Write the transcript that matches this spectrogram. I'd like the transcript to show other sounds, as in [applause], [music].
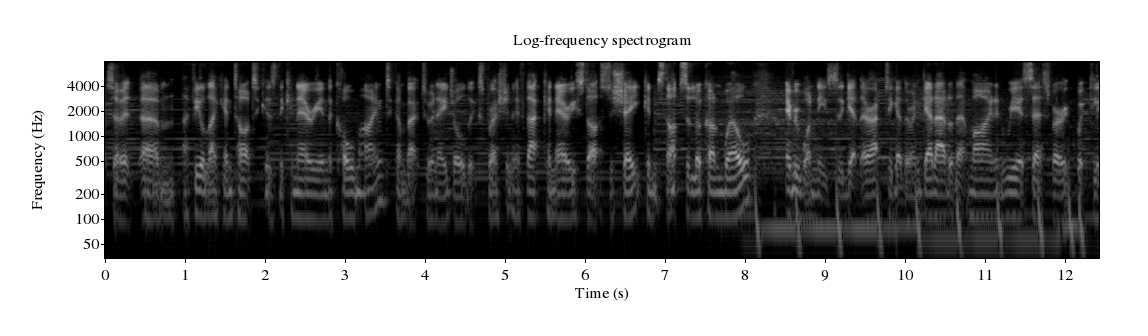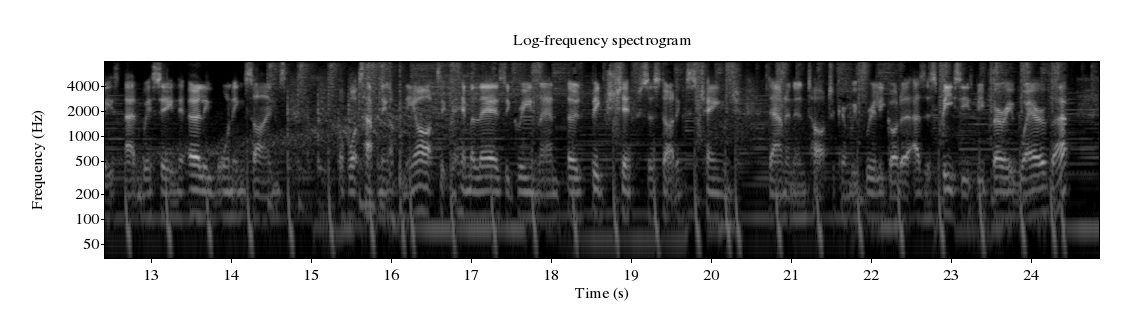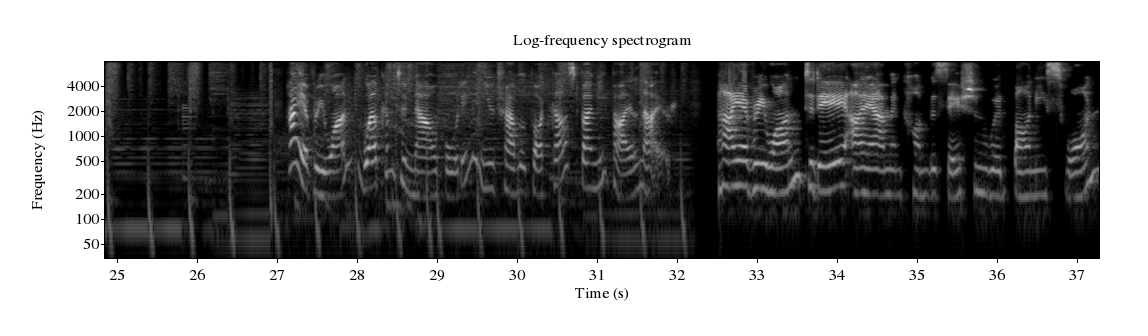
So it, um, I feel like Antarctica is the canary in the coal mine. To come back to an age-old expression, if that canary starts to shake and starts to look unwell, everyone needs to get their act together and get out of that mine and reassess very quickly. And we're seeing early warning signs of what's happening up in the Arctic, the Himalayas, the Greenland. Those big shifts are starting to change down in Antarctica, and we've really got to, as a species, be very aware of that. Hi everyone, welcome to Now Boarding, a new travel podcast by me, Payal Nair. Hi everyone, today I am in conversation with Barney Swan.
